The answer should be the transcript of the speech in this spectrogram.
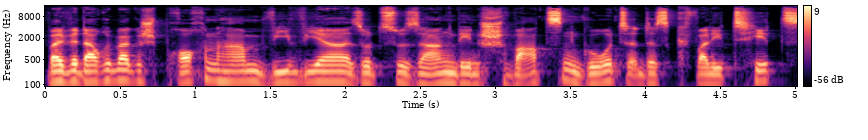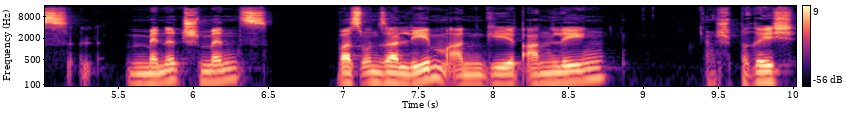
weil wir darüber gesprochen haben, wie wir sozusagen den schwarzen Gurt des Qualitätsmanagements, was unser Leben angeht, anlegen. Sprich,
